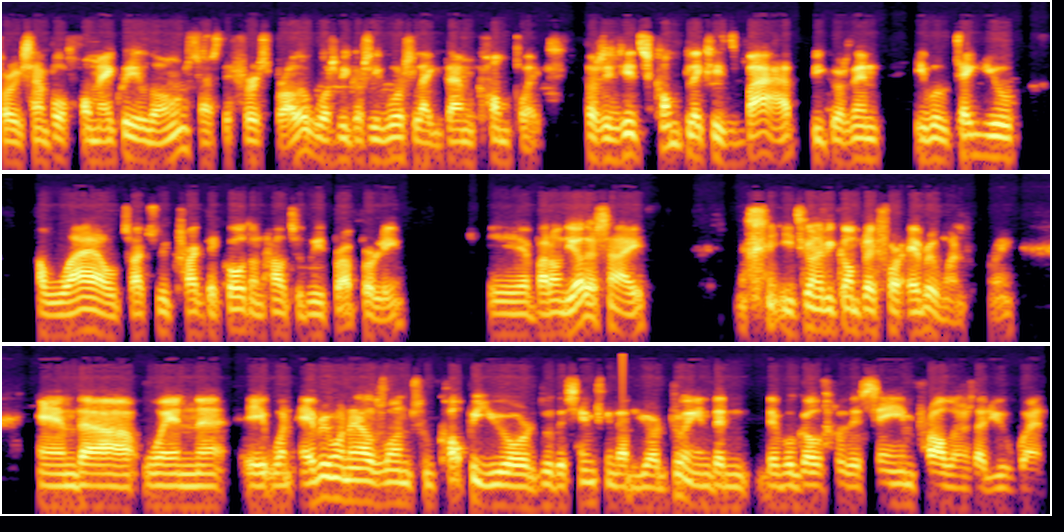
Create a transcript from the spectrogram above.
for example, home equity loans as the first product was because it was like damn complex. So since it's complex, it's bad because then it will take you a while to actually crack the code on how to do it properly. Uh, but on the other side, it's going to be complex for everyone, right? And uh, when uh, when everyone else wants to copy you or do the same thing that you are doing, then they will go through the same problems that you went.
